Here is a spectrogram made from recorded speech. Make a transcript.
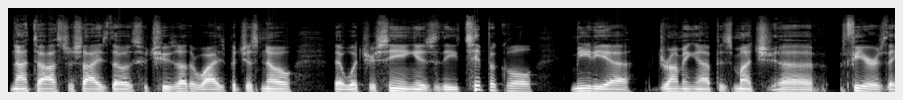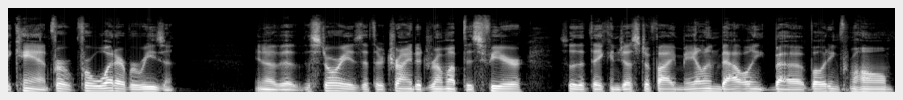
Not to ostracize those who choose otherwise, but just know that what you're seeing is the typical media drumming up as much uh, fear as they can for, for whatever reason. You know, the, the story is that they're trying to drum up this fear so that they can justify mail in uh, voting from home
